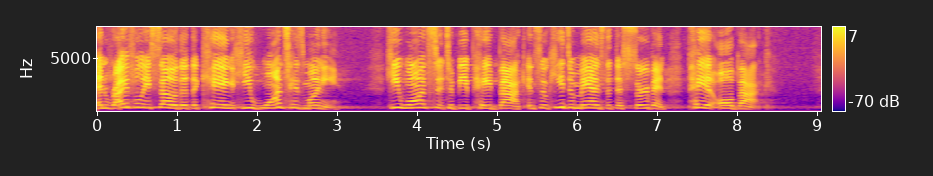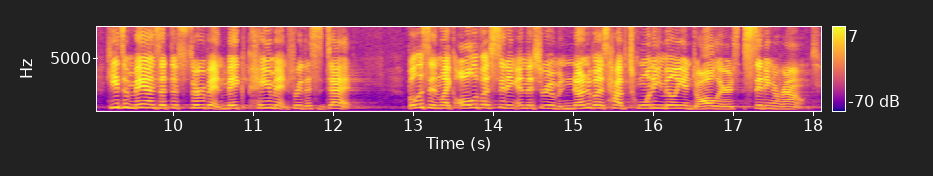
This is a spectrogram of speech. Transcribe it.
And rightfully so, that the king, he wants his money. He wants it to be paid back. And so he demands that the servant pay it all back. He demands that the servant make payment for this debt. But listen, like all of us sitting in this room, none of us have $20 million sitting around.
